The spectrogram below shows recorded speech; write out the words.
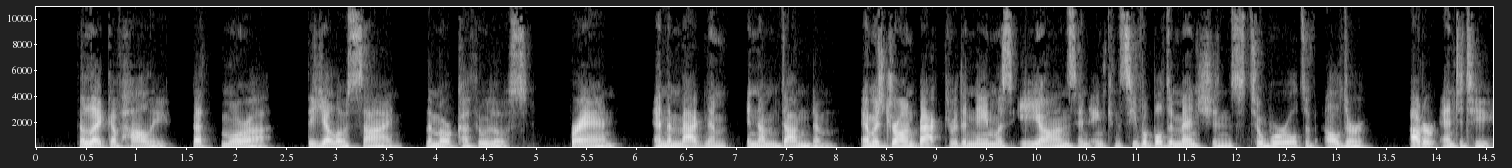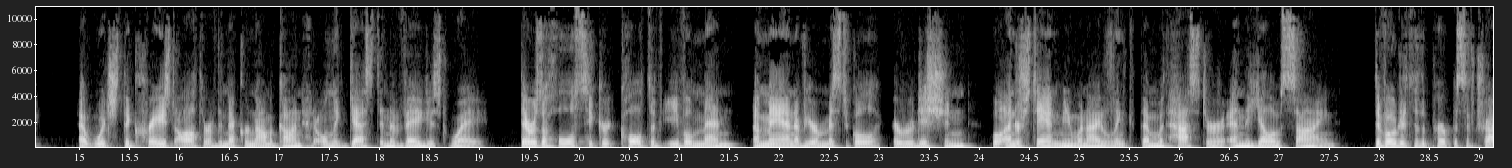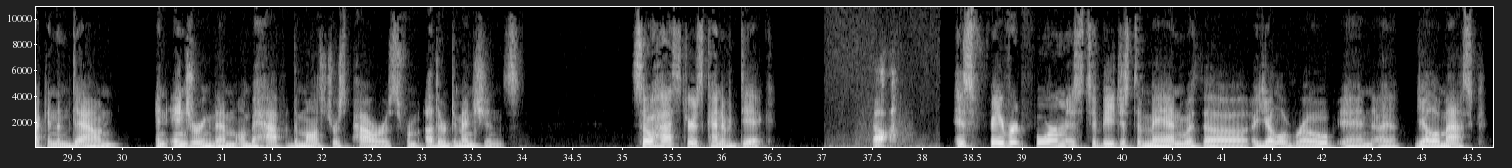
the Lake of Hali, Bethmoora, the Yellow Sign, the Morcathulos, Bran, and the Magnum Innominandum, and was drawn back through the nameless eons and inconceivable dimensions to worlds of elder, outer entity, at which the crazed author of the Necronomicon had only guessed in the vaguest way. There is a whole secret cult of evil men. A man of your mystical erudition will understand me when I link them with Hastur and the Yellow Sign, devoted to the purpose of tracking them down and injuring them on behalf of the monstrous powers from other dimensions. So Hastur is kind of a dick. Ah. His favorite form is to be just a man with a, a yellow robe and a yellow mask.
